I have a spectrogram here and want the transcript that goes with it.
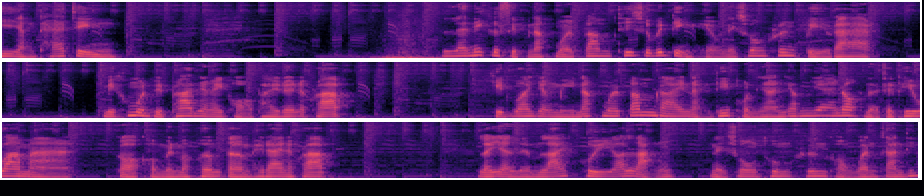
E อย่างแท้จริง และนี่คือ 10 นักมวยปล้ำที่ชีวิตดิ่งเหวในช่วงครึ่งปีแรก มีข้อมูลผิดพลาดยังไงขออภัยด้วยนะครับ คิดว่ายังมีนักมวยปล้ำรายไหนที่ผลงานย่ำแย่นอกเหนือจากที่ว่ามา ก็คอมเมนต์มาเพิ่มเติมให้ได้นะครับ และอย่าลืมไลฟ์คุยย้อนหลังในช่วงทุ่มครึ่งของวันจันทร์ที่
